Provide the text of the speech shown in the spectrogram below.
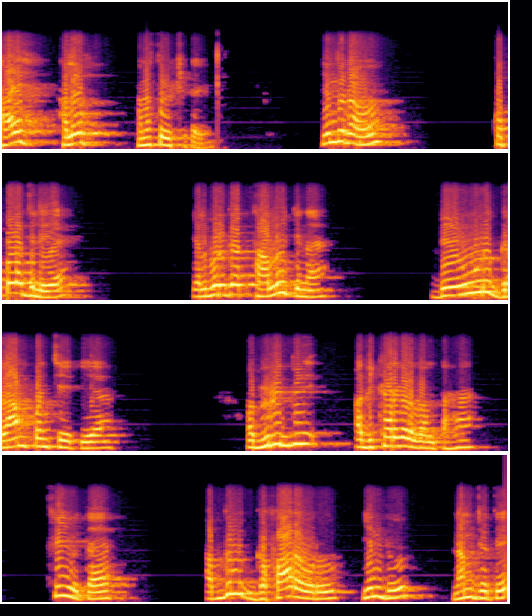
ಹಾಯ್ ಹಲೋ ನಮಸ್ತೆ ವೀಕ್ಷಕರೇ. ಇಂದು ನಾವು ಕೊಪ್ಪಳ ಜಿಲ್ಲೆಯ ಯಲಬುರ್ಗಾ ತಾಲೂಕಿನ ಬೇವೂರು ಗ್ರಾಮ ಪಂಚಾಯಿತಿಯ ಅಭಿವೃದ್ಧಿ ಅಧಿಕಾರಿಗಳಾದಂತಹ ಶ್ರೀಯುತ ಅಬ್ದುಲ್ ಗಫಾರ್ ಅವರು ಇಂದು ನಮ್ಮ ಜೊತೆ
